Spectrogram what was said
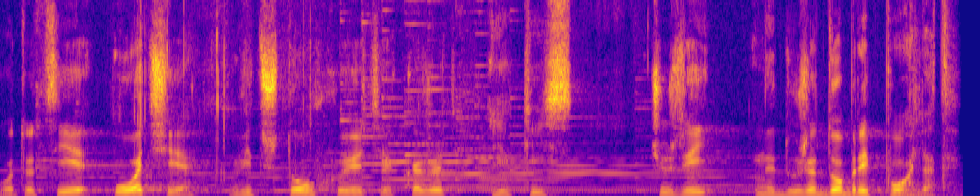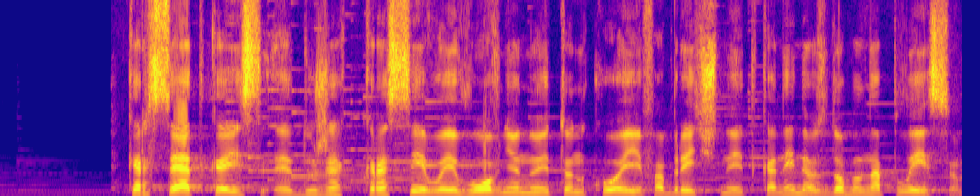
от оці очі відштовхують, як кажуть, якийсь чужий не дуже добрий погляд. Керсетка із е, дуже красивої вовняної тонкої фабричної тканини оздоблена плисом.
